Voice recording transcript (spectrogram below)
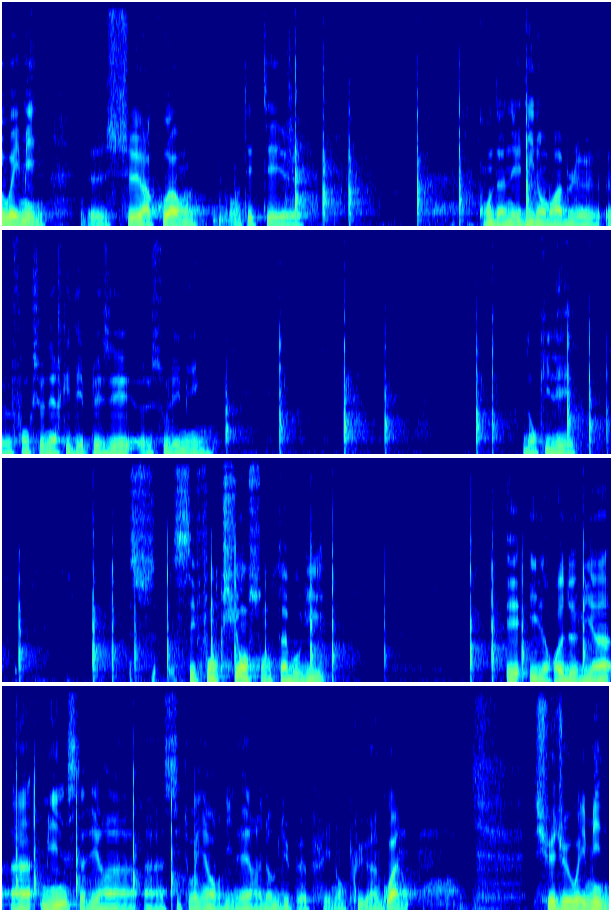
Weimin, euh, ce à quoi ont, été euh, condamnés d'innombrables euh, fonctionnaires qui déplaisaient sous les Ming. Donc il est, ses fonctions sont abolies et il redevient un min, c'est-à-dire un, citoyen ordinaire, un homme du peuple, et non plus un guan. Min.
